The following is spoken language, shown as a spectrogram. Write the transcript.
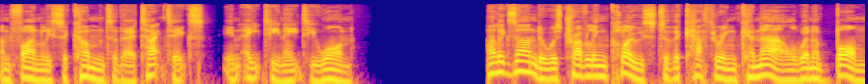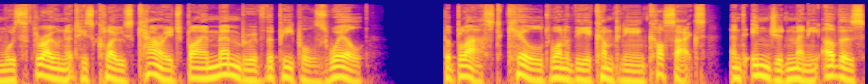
and finally succumbed to their tactics in 1881. Alexander was travelling close to the Catherine Canal when a bomb was thrown at his closed carriage by a member of the People's Will. The blast killed one of the accompanying Cossacks and injured many others,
